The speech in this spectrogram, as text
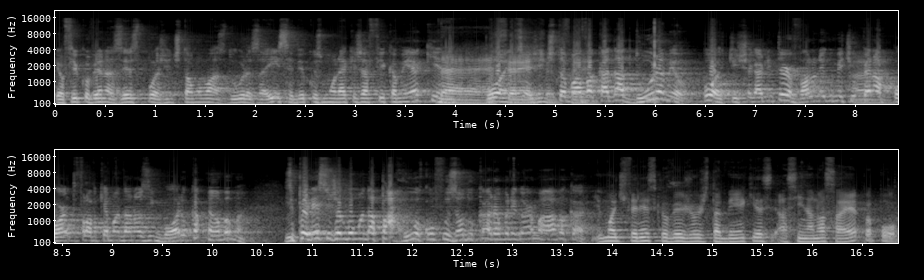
eu fico vendo às vezes, pô, a gente toma umas duras aí, você vê que os moleques já ficam meio aqui, né? É, pô, a gente, a gente é tomava cada dura, meu. Pô, que chegava no intervalo, o nego metia o pé na porta, falava que ia mandar nós embora, o caramba, mano. Se perder esse jogo, vou mandar pra rua, confusão do caramba, o nego armava, cara. E uma diferença que eu vejo hoje também é que, assim, na nossa época, pô,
